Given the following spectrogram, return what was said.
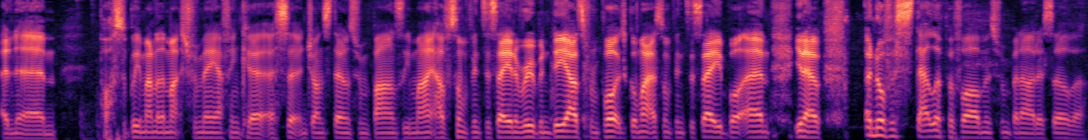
And um, possibly man of the match for me. I think a, a, certain John Stones from Barnsley might have something to say, and a Ruben Dias from Portugal might have something to say. But um, you know, another stellar performance from Bernardo Silva.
